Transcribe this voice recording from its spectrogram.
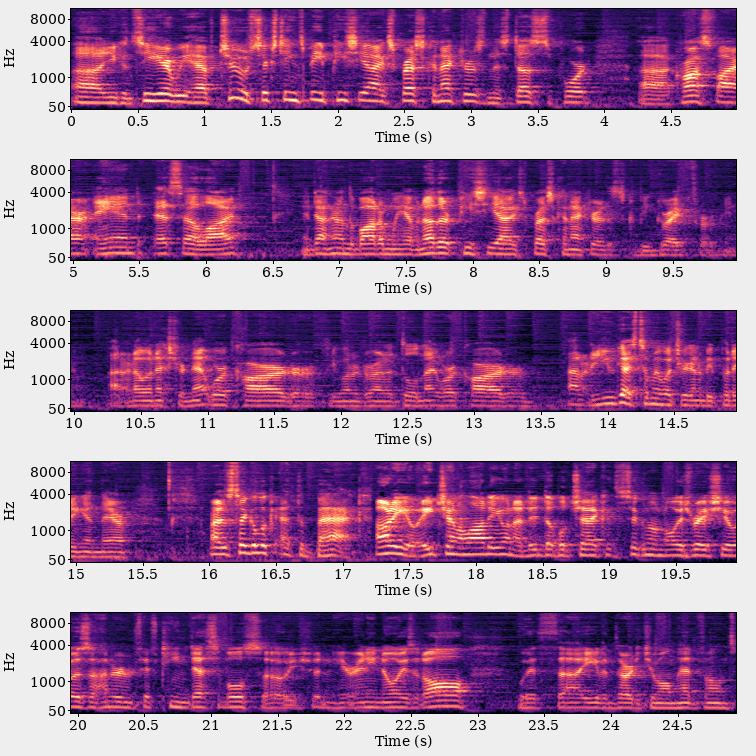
Uh, you can see here we have two 16-speed PCI Express connectors, and this does support uh, Crossfire and SLI. And down here on the bottom, we have another PCI Express connector. This could be great for, you know, I don't know, an extra network card, or if you wanted to run a dual network card, or I don't know. You guys tell me what you're going to be putting in there. All right, let's take a look at the back. Audio, 8-channel audio, and I did double check. The signal noise ratio is 115 decibels, so you shouldn't hear any noise at all with uh, even 32 ohm headphones.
